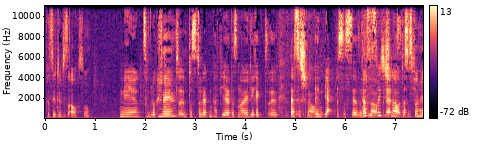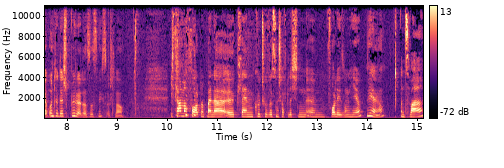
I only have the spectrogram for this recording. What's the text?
Passiert dir das auch so? Nee, zum Glück steht nee. das Toilettenpapier, das neue direkt. Äh, das ist schlau. In, ja, das ist sehr, sehr das schlau. Das ist richtig ja, schlau. Das, das, ist bei mir unter der Spüle, das ist nicht so schlau. Ich fahre mal fort mit meiner äh, kleinen kulturwissenschaftlichen ähm, Vorlesung hier. Ja. Und zwar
